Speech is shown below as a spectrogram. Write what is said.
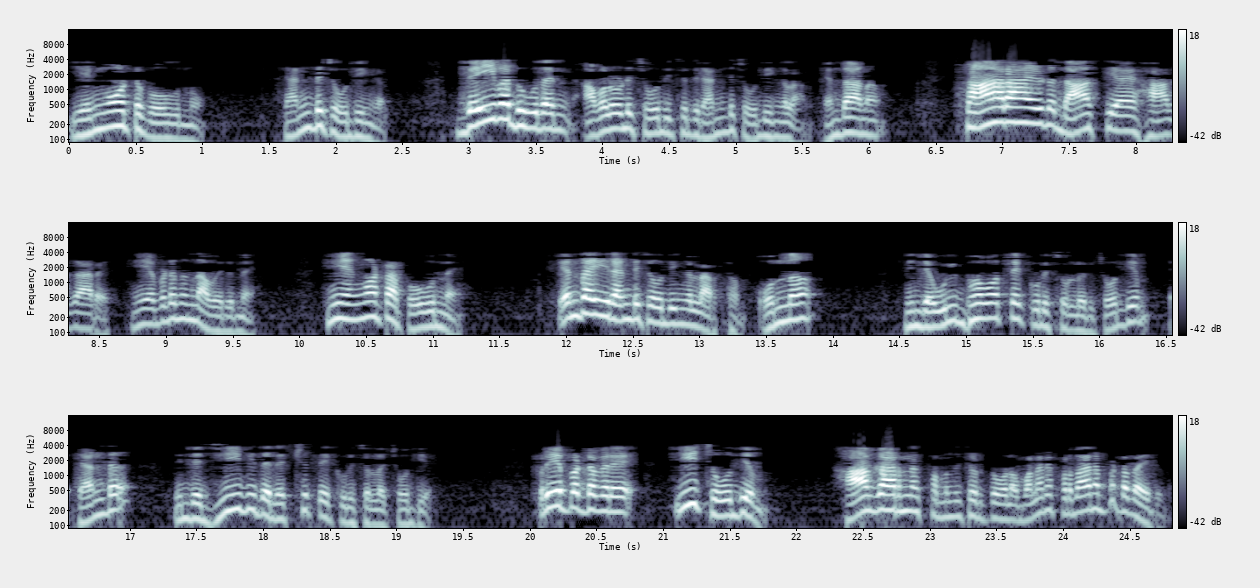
എങ്ങോട്ട് പോകുന്നു? രണ്ട് ചോദ്യങ്ങൾ. ദൈവദൂതൻ അവളോട് ചോദിച്ചത് രണ്ട് ചോദ്യങ്ങളാണ്. എന്താണ്? സാറായുടെ ദാസിയായ ഹാഗാറെ നീ എവിടെ നിന്നാ വരുന്നേ? നീ എങ്ങോട്ടാ പോകുന്നേ? എന്താ ഈ രണ്ട് ചോദ്യങ്ങളുടെ അർത്ഥം? ഒന്ന് നിന്റെ ഉത്ഭവത്തെക്കുറിച്ചുള്ള ഒരു ചോദ്യം. രണ്ട് നിന്റെ ജീവിത ലക്ഷ്യത്തെക്കുറിച്ചുള്ള ചോദ്യം. പ്രിയപ്പെട്ടവരെ ഈ ചോദ്യം ഹാഗാറിനെ സംബന്ധിച്ചിടത്തോളം വളരെ പ്രധാനപ്പെട്ടതായിരുന്നു.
